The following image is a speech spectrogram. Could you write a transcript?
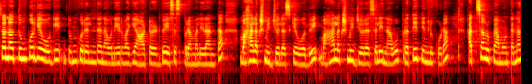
ಸೊ ನಾವು ತುಮಕೂರಿಗೆ ಹೋಗಿ, ತುಮಕೂರಲ್ಲಿಂದ ನಾವು ನೇರವಾಗಿ ಆಟೋ ಹಿಡಿದು ಎಸ್ ಎಸ್ ಪುರಮಲ್ಲಿರೋಂಥ ಮಹಾಲಕ್ಷ್ಮಿ ಜ್ಯುವೆಲರ್ಸ್ಗೆ ಹೋದ್ವಿ. ಮಹಾಲಕ್ಷ್ಮಿ ಜ್ಯುವೆಲರ್ಸಲ್ಲಿ ನಾವು ಪ್ರತಿ ತಿಂಗಳು ಕೂಡ ಹತ್ತು ಸಾವಿರ ರೂಪಾಯಿ ಅಮೌಂಟನ್ನು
